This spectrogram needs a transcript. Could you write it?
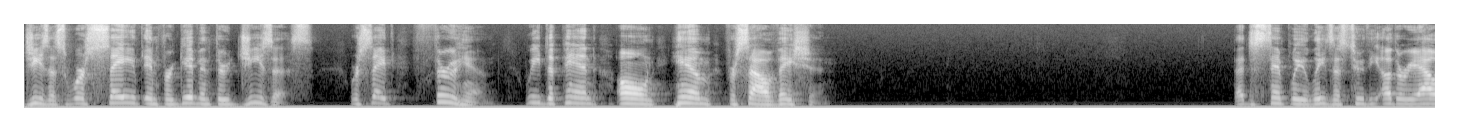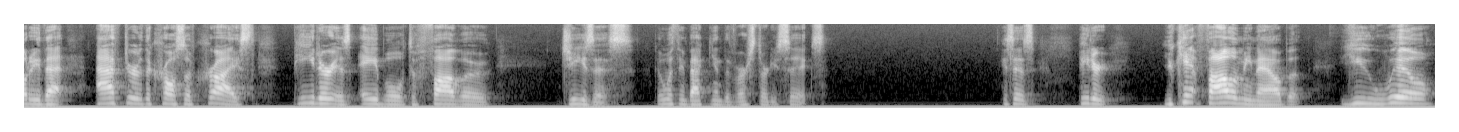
Jesus. We're saved and forgiven through Jesus. We're saved through Him. We depend on Him for salvation. That just simply leads us to the other reality that after the cross of Christ, Peter is able to follow Jesus. Go with me back into verse 36. He says, Peter, you can't follow me now, but you will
